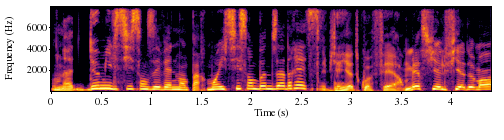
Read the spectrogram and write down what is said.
On a 2600 événements par mois et 600 bonnes adresses. Eh bien, il y a de quoi faire. Merci Elfie, à demain.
